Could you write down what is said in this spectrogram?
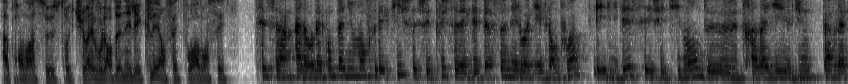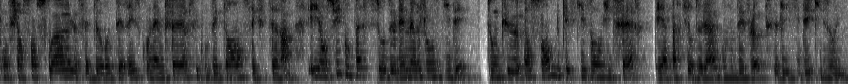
apprendre à se structurer, vous leur donnez les clés en fait pour avancer. C'est ça. Alors l'accompagnement collectif, ça se fait plus avec des personnes éloignées de l'emploi. Et l'idée, c'est effectivement de travailler d'une part la confiance en soi, le fait de repérer ce qu'on aime faire, ses compétences, etc. Et ensuite, on passe sur de l'émergence d'idées. Donc euh, ensemble, qu'est-ce qu'ils ont envie de faire? Et à partir de là, on développe les idées qu'ils ont eues.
